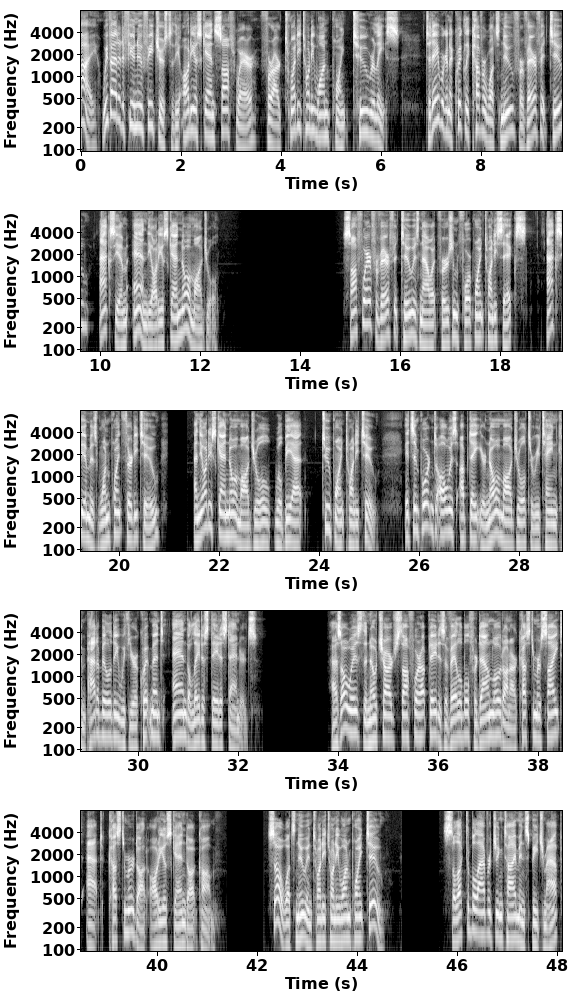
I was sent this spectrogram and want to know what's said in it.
Hi, we've added a few new features to the AudioScan software for our 2021.2 release. Today we're going to quickly cover what's new for Verifit 2, Axiom, and the AudioScan Noah module. Software for Verifit 2 is now at version 4.26, Axiom is 1.32, and the AudioScan Noah module will be at 2.22. It's important to always update your Noah module to retain compatibility with your equipment and the latest data standards. As always, the no charge software update is available for download on our customer site at customer.audioscan.com. So, what's new in 2021.2? Selectable averaging time in SpeechMap,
